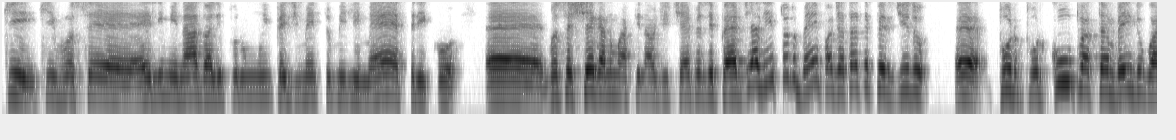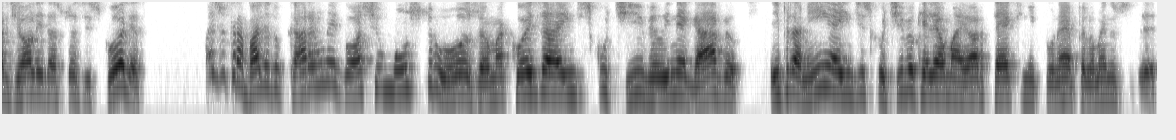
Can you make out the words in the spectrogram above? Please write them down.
que, que você é eliminado ali por um impedimento milimétrico. É, você chega numa final de Champions e perde ali, tudo bem, pode até ter perdido é, por, por culpa também do Guardiola e das suas escolhas, mas o trabalho do cara é um negócio monstruoso, é uma coisa indiscutível, inegável. E para mim é indiscutível que ele é o maior técnico, né? Pelo menos eh,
